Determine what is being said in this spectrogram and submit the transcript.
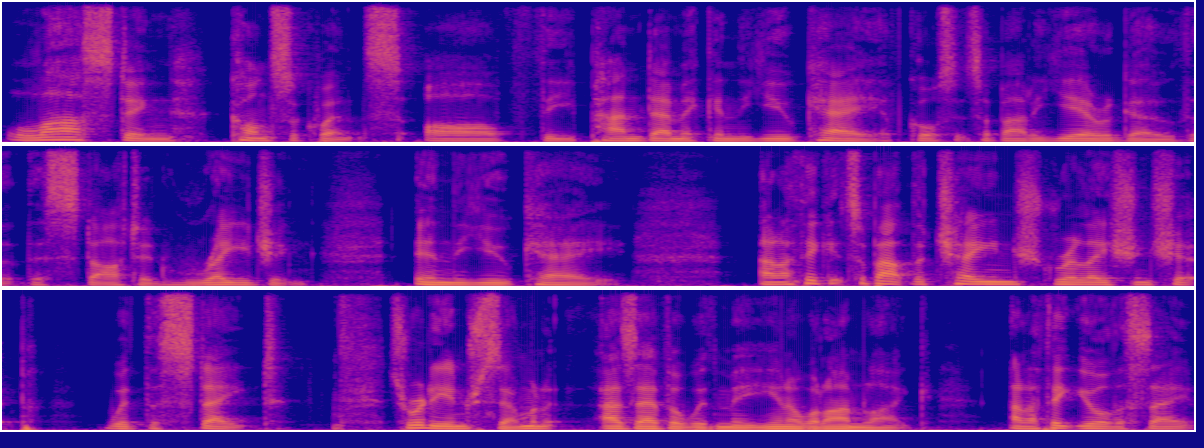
lasting consequence of the pandemic in the UK. Of course, it's about a year ago that this started raging in the UK. And I think it's about the changed relationship with the state it's really interesting. I'm gonna, as ever with me, you know what I'm like, and I think you're the same.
